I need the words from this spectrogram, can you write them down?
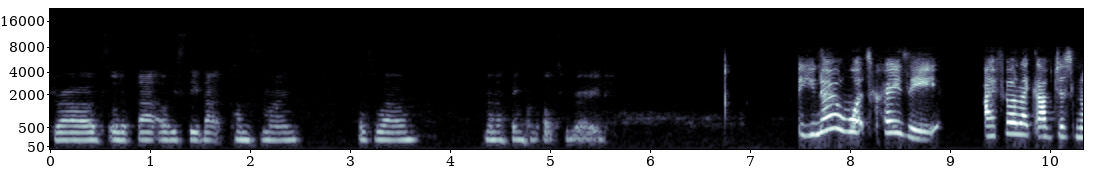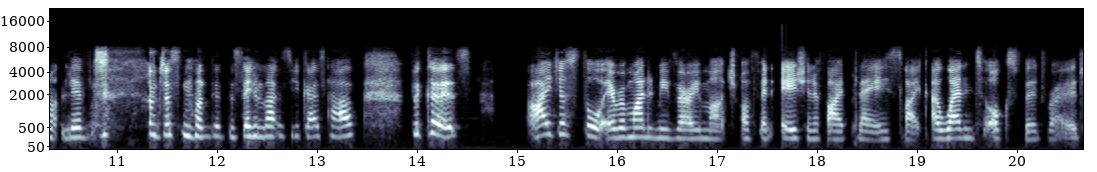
drugs, all of that. Obviously, that comes to mind as well when I think of Oxford Road. You know what's crazy? I feel like I've just not lived. I've just not lived the same lives you guys have, because I just thought it reminded me very much of an Asianified place. Like I went to Oxford Road,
